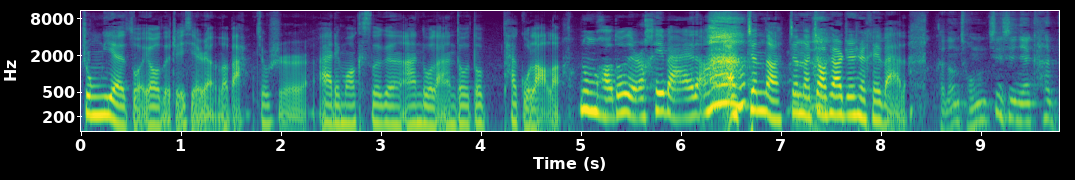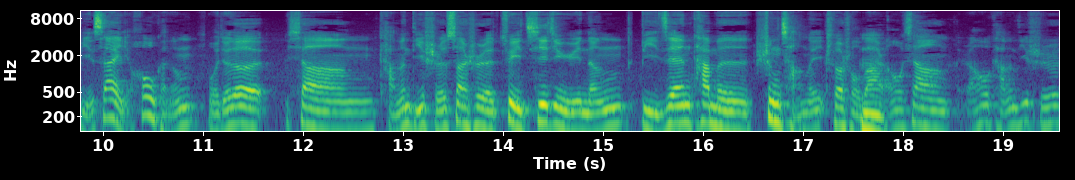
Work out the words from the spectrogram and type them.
中叶左右的这些人了吧？就是艾利莫克斯跟安杜兰都都太古老了弄不好都得是黑白的。啊！真的真的，照片真是黑白的。可能从近些年看比赛以后，可能我觉得像卡文迪什算是最接近于能比肩他们胜场的车手吧。嗯然后像，然后卡文迪什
